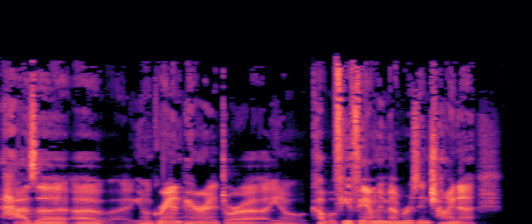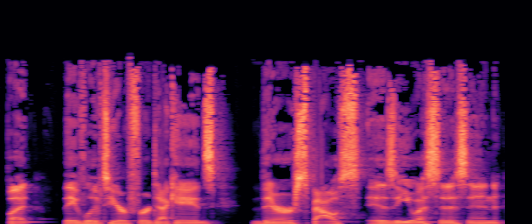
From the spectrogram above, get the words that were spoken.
has a, a you know grandparent or a you know a couple a few family members in China, but they've lived here for decades their spouse is a US citizen,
